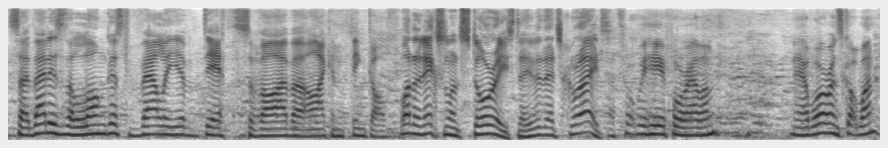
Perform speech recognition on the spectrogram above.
So that is the longest valley of death survivor I can think of. what an excellent story, Stephen. That's great. That's what we're here for, Alan. Now Warren's got one.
